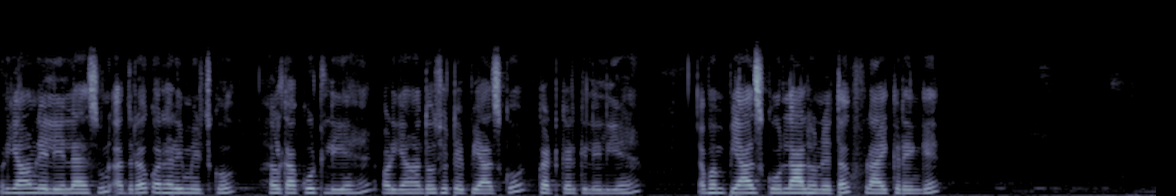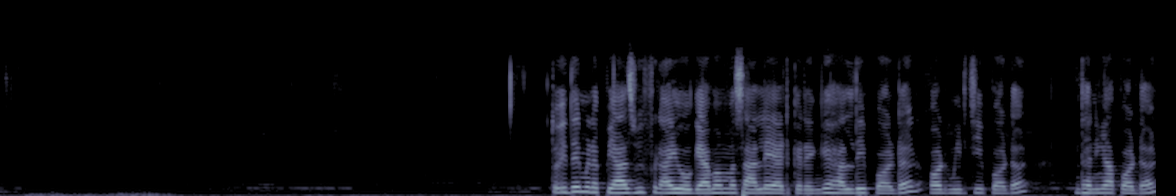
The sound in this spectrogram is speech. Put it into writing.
और यहाँ हम ले लिए लहसुन, अदरक और हरी मिर्च को। हल्का कूट लिए हैं और यहाँ दो छोटे प्याज को कट करके ले लिए हैं। अब हम प्याज को लाल होने तक फ्राई करेंगे। तो इधर मेरा प्याज भी फ्राई हो गया। अब हम मसाले ऐड करेंगे। हल्दी पाउडर और मिर्ची पाउडर। धनिया पाउडर,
